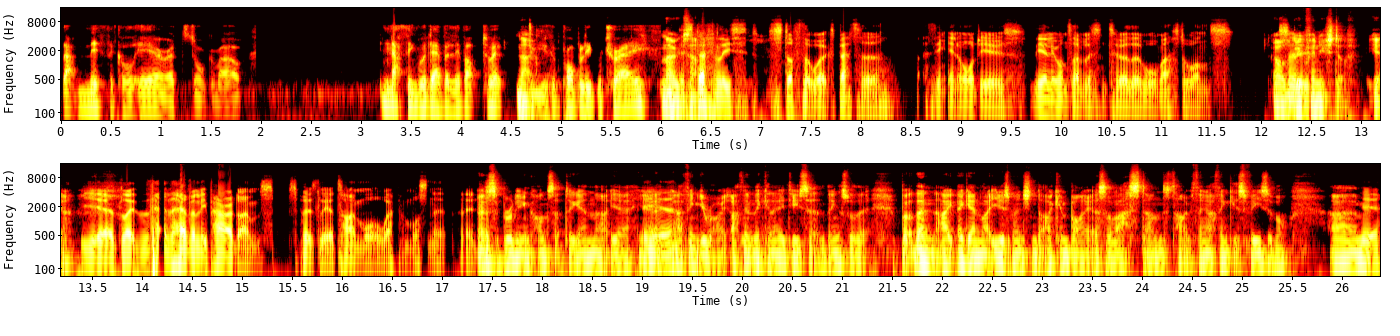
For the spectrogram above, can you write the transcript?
that mythical era to talk about, nothing would ever live up to it. No. you could probably portray. No, it's exactly. definitely stuff that works better. I think in audios, the only ones I've listened to are the War Master ones. Oh, the so- big finish stuff. Yeah. Yeah, like the, the Heavenly Paradigm was supposedly a Time War weapon, wasn't it? And it That's a brilliant concept again. That yeah, yeah, Yeah. I think you're right. I think they can do certain things with it. But then I, again, like you just mentioned, I can buy it as a last stand type thing. I think it's feasible. Um, Yeah.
